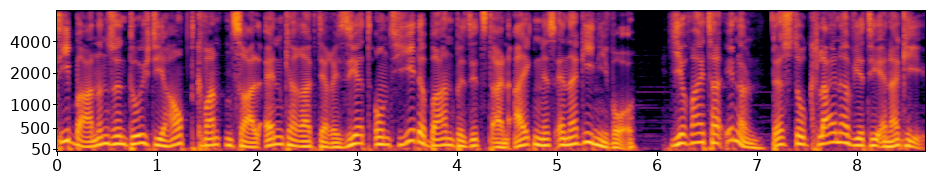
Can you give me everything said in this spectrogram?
Die Bahnen sind durch die Hauptquantenzahl n charakterisiert und jede Bahn besitzt ein eigenes Energieniveau. Je weiter innen, desto kleiner wird die Energie.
